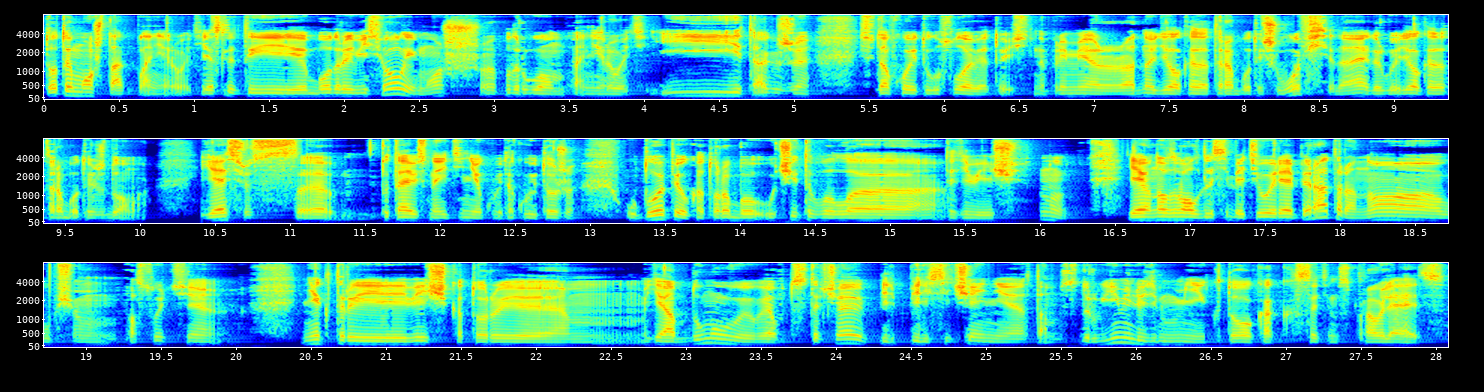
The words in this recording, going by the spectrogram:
то ты можешь так планировать. Если ты бодрый и веселый, можешь э, по-другому планировать. И также сюда входят и условия. То есть, например, одно дело, когда ты работаешь в офисе, да, и другое дело, когда ты работаешь дома. Я сейчас э, пытаюсь найти некую такую тоже утопию, которая бы учитывала эти вещи. Ну, я ее назвал для себя теорией оператора, но, в общем, по сути, некоторые вещи, которые я обдумываю, я вот встречаю пересечения там с другими людьми, кто как с этим справляется.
